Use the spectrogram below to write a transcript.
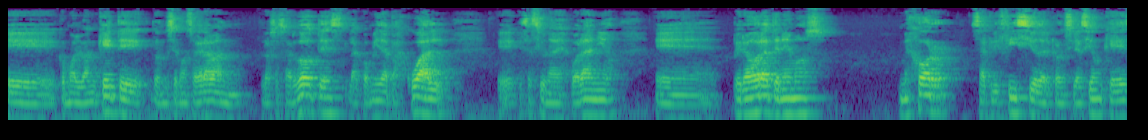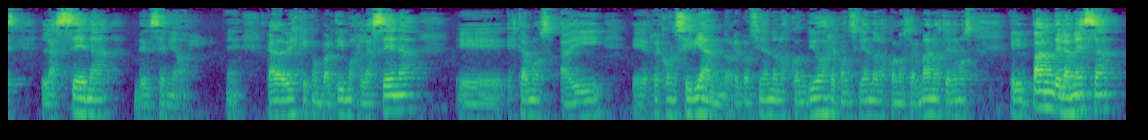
eh, como el banquete donde se consagraban los sacerdotes, la comida pascual, eh, que se hacía una vez por año, eh, pero ahora tenemos mejor sacrificio de reconciliación que es la cena del Señor. Cada vez que compartimos la cena, estamos ahí reconciliando, reconciliándonos con Dios, reconciliándonos con los hermanos, tenemos el pan de la mesa,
